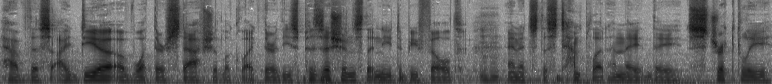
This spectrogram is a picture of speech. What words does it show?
have this idea of what their staff should look like. There are these positions that need to be filled, Mhm. and it's this template, and they, they strictly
